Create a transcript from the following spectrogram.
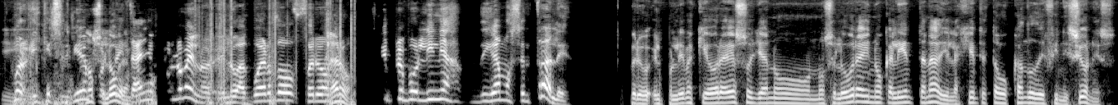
Eh, bueno, y que sirvieron por 30 años por lo menos. Los acuerdos fueron siempre por líneas, digamos, centrales. Pero el problema es que ahora eso ya no, no se logra y no calienta a nadie. La gente está buscando definiciones.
